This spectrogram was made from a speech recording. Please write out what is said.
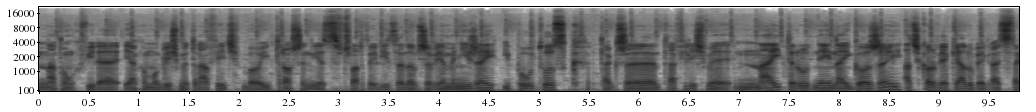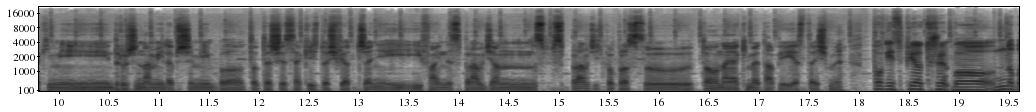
na tą chwilę, jaką mogliśmy trafić, bo i Troszyn jest w czwartej lidze, dobrze wiemy, niżej i Półtusk, także trafiliśmy najtrudniej, najgorzej, aczkolwiek ja lubię grać z takimi drużynami lepszymi, bo to też jest jakieś doświadczenie i, i fajny sprawdzian, sp- sprawdzić po prostu to, na jakim etapie jesteśmy. Powiedz Piotr, bo no,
